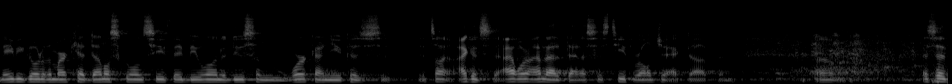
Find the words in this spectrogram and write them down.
maybe go to the Marquette Dental School and see if they'd be willing to do some work on you because it's I could I, am not a dentist. His teeth were all jacked up, and um, I said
